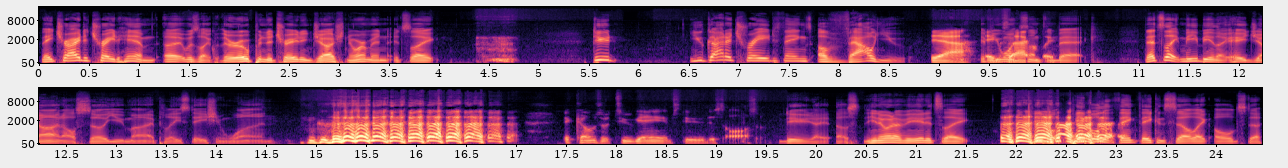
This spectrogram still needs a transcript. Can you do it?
they tried to trade him. Uh, it was like they're open to trading Josh Norman. It's like, dude, you got to trade things of value Yeah, if exactly. you want something back. That's like me being like, "Hey, John, I'll sell you my PlayStation One." it comes with two games, dude. It's awesome. Dude, I, you know what I mean? It's like people, people that think they can sell like old stuff.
